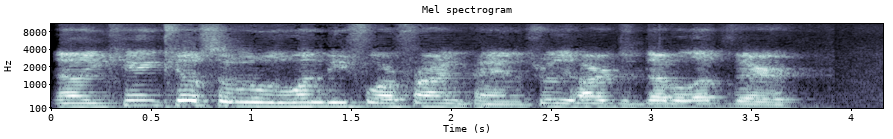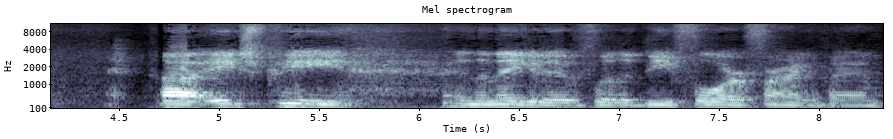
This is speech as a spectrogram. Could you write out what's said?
No, you can't kill someone with one d4 frying pan. It's really hard to double up their uh, HP in the negative with a d4 frying pan.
